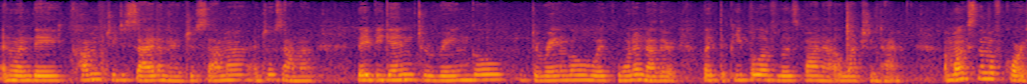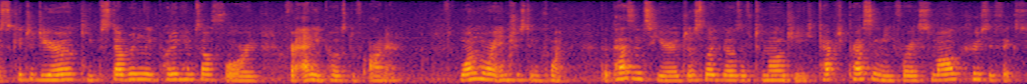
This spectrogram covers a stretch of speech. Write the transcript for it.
and when they come to decide on their jisama and tosama, they begin to wrangle to wrangle with one another like the people of Lisbon at election time. Amongst them, of course, Kichijiro keeps stubbornly putting himself forward for any post of honor. One more interesting point. The peasants here, just like those of Tomoji, kept pressing me for a small crucifix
